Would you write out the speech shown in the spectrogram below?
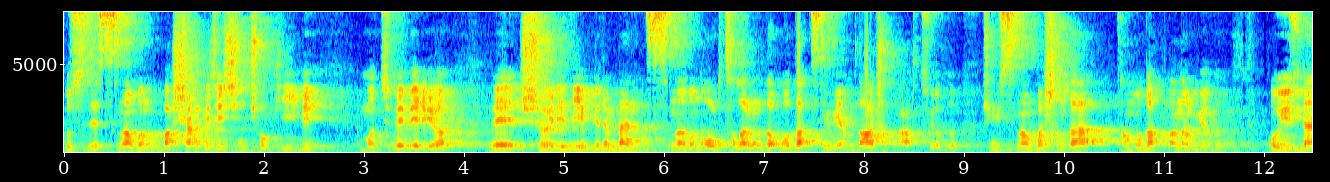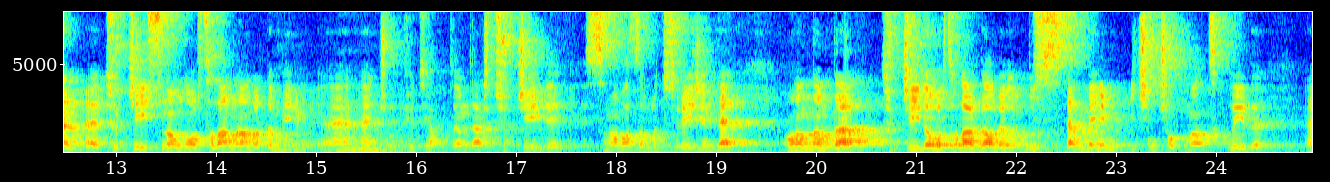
bu size sınavın başlangıcı için çok iyi bir motive veriyor. Ve şöyle diyebilirim ben sınavın ortalarında odak seviyem daha çok artıyordu. Çünkü sınav başında tam odaklanamıyordum. O yüzden e, Türkçeyi sınavın ortalarına alırdım. Benim e, en çok kötü yaptığım ders Türkçeydi e, sınav hazırlık sürecinde. O anlamda Türkçeyi de ortalarda alıyordum. Bu sistem benim için çok mantıklıydı. E,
